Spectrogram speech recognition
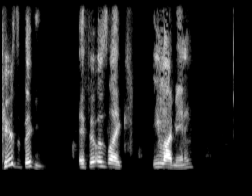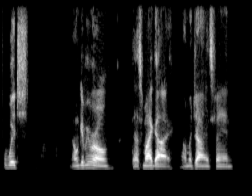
Here's the thing: if it was like Eli Manning, which don't get me wrong, that's my guy. I'm a Giants fan.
